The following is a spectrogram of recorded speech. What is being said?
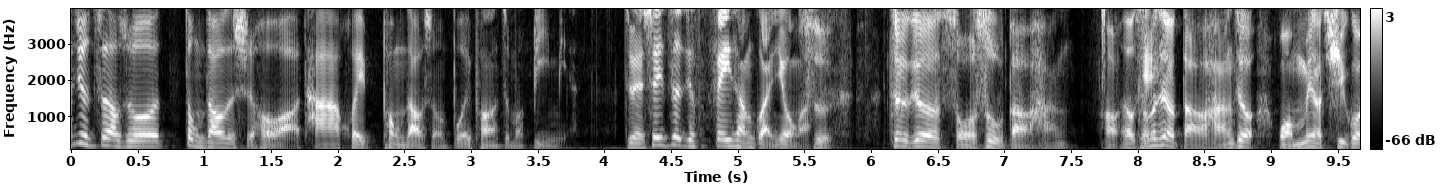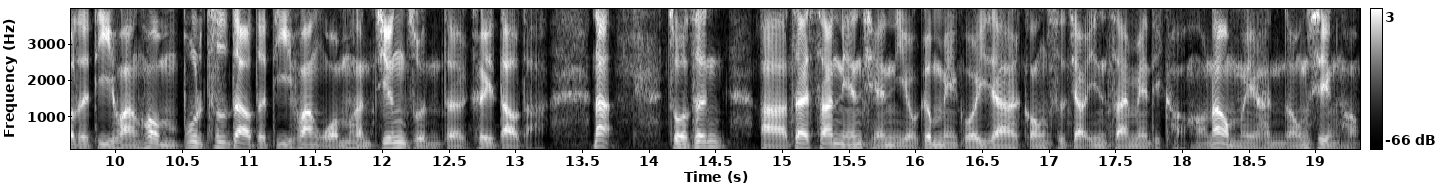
就知道说动刀的时候啊，他会碰到什么，不会碰到怎么避免，对，所以这就非常管用啊。是，这个就是手术导航。哦，什么叫导航？就我们没有去过的地方或我们不知道的地方，我们很精准的可以到达。那佐真啊，在三年前有跟美国一家公司叫 Inside Medical 哈，那我们也很荣幸哈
